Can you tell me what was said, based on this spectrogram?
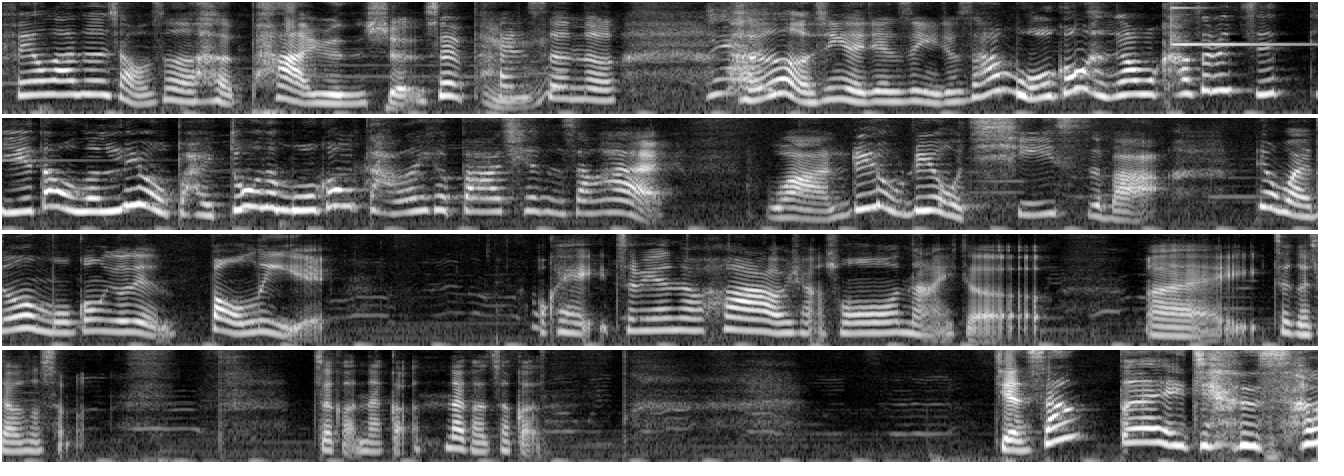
菲欧拉这个角色很怕晕眩，所以潘森呢，很恶心的一件事情就是他魔攻很高，我靠，这边直接跌到了六百多的魔攻，打了一个八千的伤害，哇，六六七是吧？六百多的魔攻有点暴力耶。OK，这边的话，我想说哪一个？哎，这个叫做什么？这个、那个、那个、这个。减伤，对，减伤，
